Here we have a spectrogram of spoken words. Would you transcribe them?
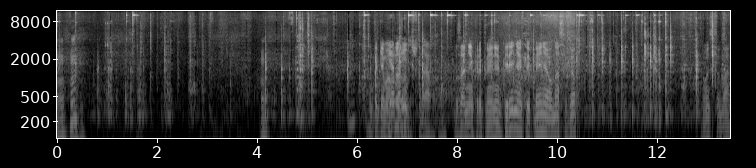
устраивает. Вот таким Я образом. видишь, да, вот. Заднее крепление. Переднее крепление у нас идет вот сюда.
